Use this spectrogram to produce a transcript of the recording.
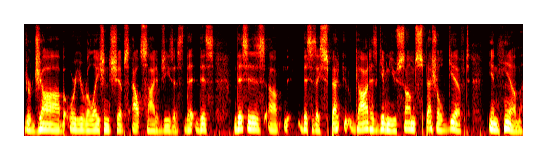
your job or your relationships outside of Jesus. This this is uh, this is a spe- God has given you some special gift in Him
